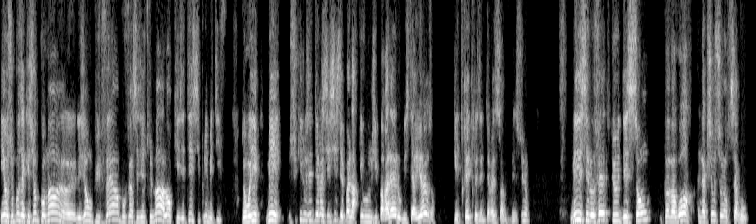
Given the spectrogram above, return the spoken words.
Et on se pose la question comment euh, les gens ont pu faire pour faire ces instruments alors qu'ils étaient si primitifs? Donc, vous voyez, mais ce qui nous intéresse ici, c'est pas l'archéologie parallèle ou mystérieuse, qui est très, très intéressante, bien sûr, mais c'est le fait que des sons peuvent avoir une action sur notre cerveau.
